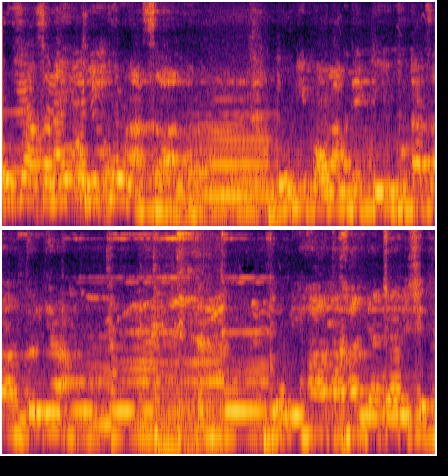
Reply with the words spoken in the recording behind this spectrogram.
पुढचं आसन आहे त्रिकोण आसन दोन्ही पावलामध्ये तीन फुटाचं अंतर घ्या. दोन्ही हात खांद्याच्या रेषेत.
